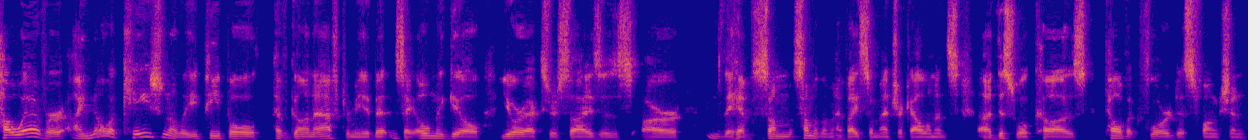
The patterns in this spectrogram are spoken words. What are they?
However, I know occasionally people have gone after me a bit and say, "Oh, McGill, your exercises are they have some some of them have isometric elements. Uh, this will cause pelvic floor dysfunction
